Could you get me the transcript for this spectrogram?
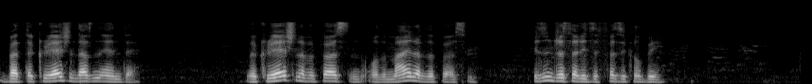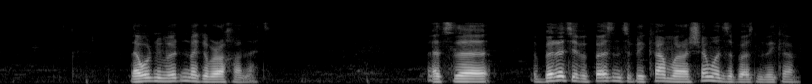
but the creation doesn't end there. The creation of a person, or the mind of the person, isn't just that he's a physical being. That wouldn't, we wouldn't make a bracha on that. It's the ability of a person to become what Hashem wants a person to become,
